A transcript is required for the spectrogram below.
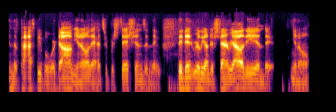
in the past people were dumb you know they had superstitions and they they didn't really understand reality and they you know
